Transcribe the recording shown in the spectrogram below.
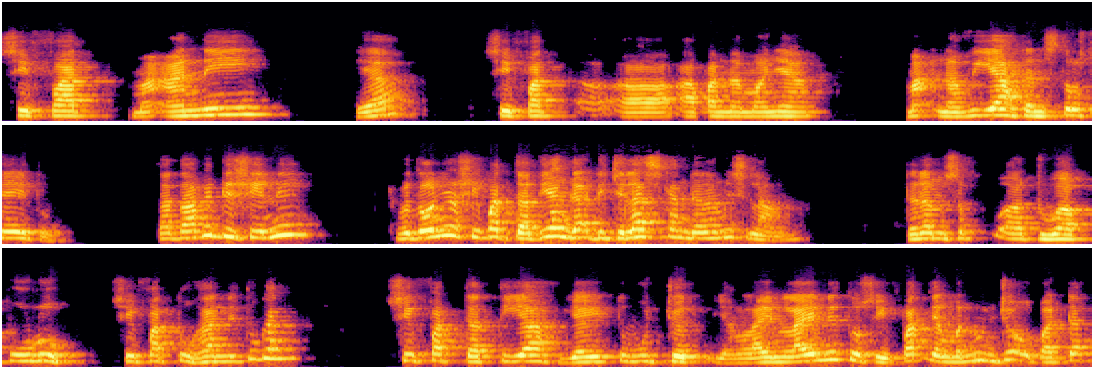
sifat ma'ani, ya, sifat uh, apa namanya maknawiyah dan seterusnya itu. Tetapi di sini sebetulnya sifat datiyah nggak dijelaskan dalam Islam. Dalam 20 eh, sifat Tuhan itu kan sifat datiah yaitu wujud. Yang lain-lain itu sifat yang menunjuk pada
